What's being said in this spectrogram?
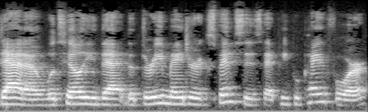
data will tell you that the three major expenses that people pay for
